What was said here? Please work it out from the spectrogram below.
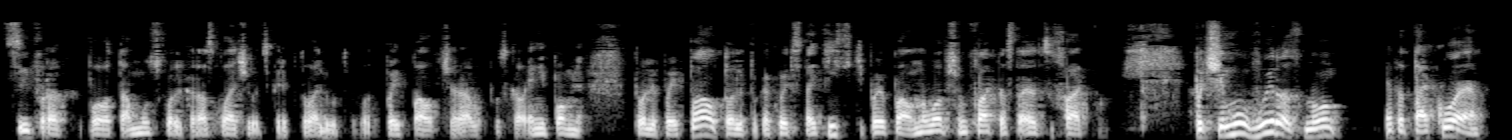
в цифрах по тому, сколько расплачиваются криптовалюты. Вот PayPal вчера выпускал. Я не помню, то ли PayPal, то ли по какой-то статистике PayPal. Ну, в общем, факт остается фактом. Почему вырос? Ну, это такое.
